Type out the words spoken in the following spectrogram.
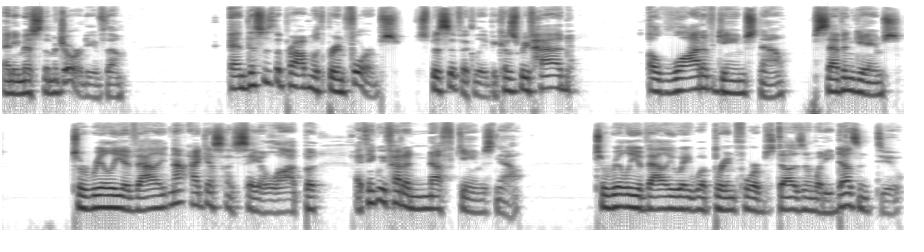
and he missed the majority of them. And this is the problem with Bryn Forbes, specifically, because we've had a lot of games now, seven games, to really evaluate. Not, I guess I say a lot, but I think we've had enough games now to really evaluate what Bryn Forbes does and what he doesn't do.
